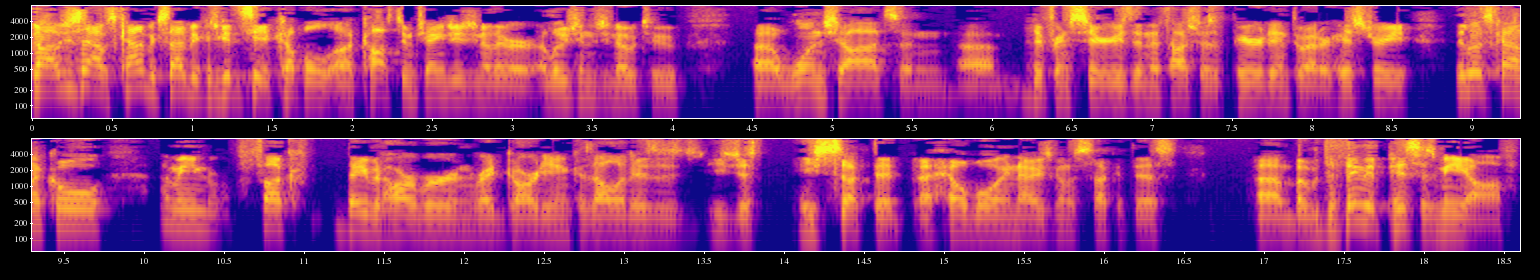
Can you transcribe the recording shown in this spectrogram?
no, I was just I was kind of excited because you get to see a couple uh, costume changes. You know, there are allusions, you know, to uh, one shots and uh, different series that Natasha has appeared in throughout her history. It looks kind of cool. I mean, fuck David Harbour and Red Guardian because all it is is he's just he sucked at uh, Hellboy and now he's going to suck at this. Um, but the thing that pisses me off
